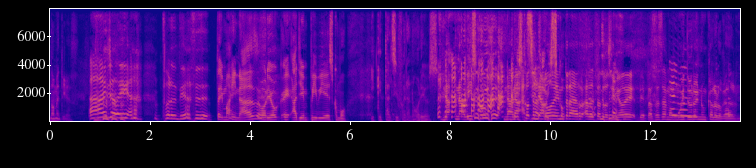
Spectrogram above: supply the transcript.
No mentiras. Ay, yo dije, por Dios. ¿Te imaginas? Oreo eh, allí en PBS como, ¿y qué tal si fueran Oreos? Na- Navisco, Navisco Sí, trató de entrar al patrocinio de, de Plaza Sésamo muy duro y nunca lo lograron.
